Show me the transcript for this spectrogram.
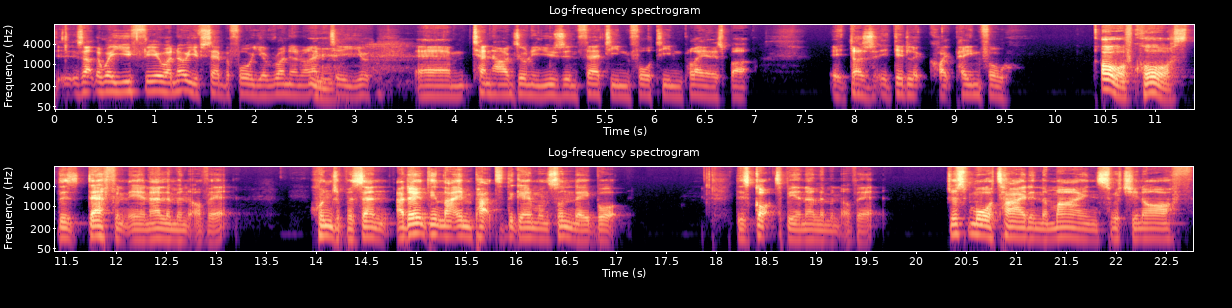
Is that the way you feel? I know you've said before you're running on Mm. empty. You, um, Ten Hag's only using 13, 14 players, but it does. It did look quite painful. Oh, of course. There's definitely an element of it. 100%. I don't think that impacted the game on Sunday, but there's got to be an element of it. Just more tired in the mind, switching off,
